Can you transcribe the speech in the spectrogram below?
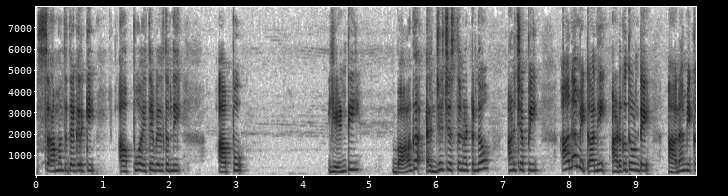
సామంత దగ్గరికి అప్పు అయితే వెళ్తుంది. అప్పు ఏంటి? బాగా ఎంజాయ్ చేస్తున్నట్టున్నావు? అని చెప్పి అనామికని అడుగుతూ ఉంటే అనామిక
